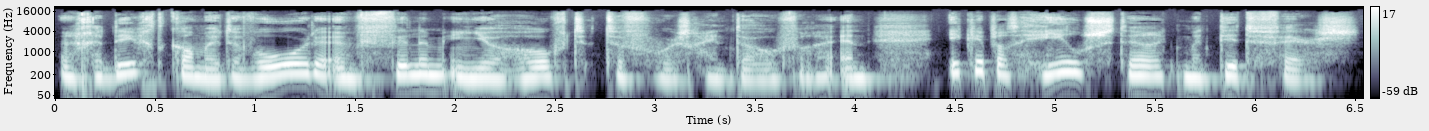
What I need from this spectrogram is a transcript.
Een gedicht kan met woorden een film in je hoofd tevoorschijn toveren. En ik heb dat heel sterk met dit vers.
